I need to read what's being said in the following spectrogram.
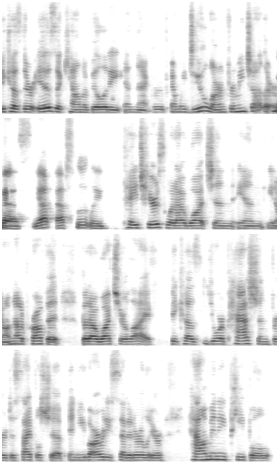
because there is accountability in that group and we do learn from each other. Yes. Yep. Absolutely Paige, here's what I watch, and and you know, I'm not a prophet, but I watch your life because your passion for discipleship, and you've already said it earlier. How many people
